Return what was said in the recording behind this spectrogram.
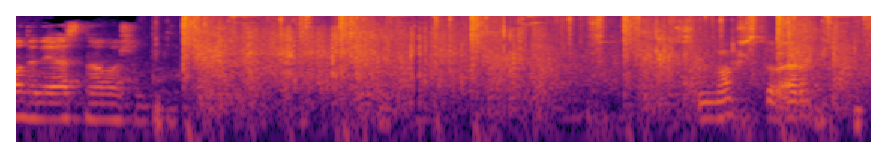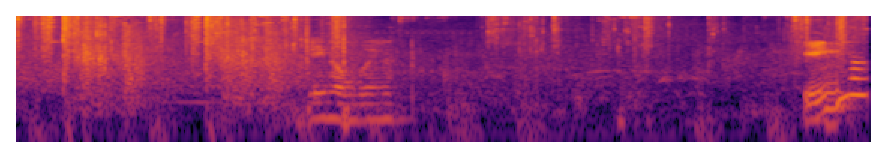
Und den ersten haben wir schon. was machst du, Alter? Gegner umbringen. Gegner?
